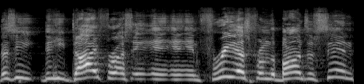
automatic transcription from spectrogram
does he did he die for us and, and, and, free us from the bonds of sin,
